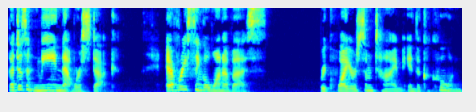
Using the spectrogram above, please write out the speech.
That doesn't mean that we're stuck. Every single one of us requires some time in the cocoon.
